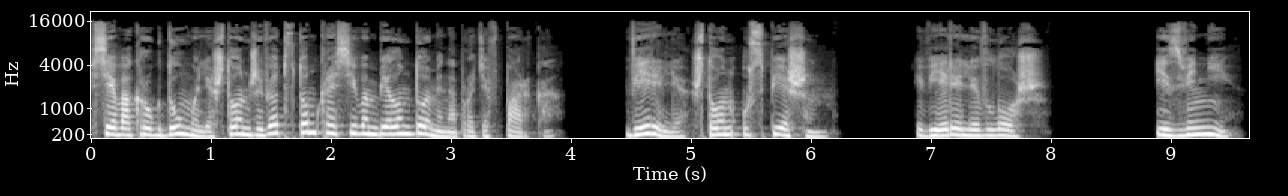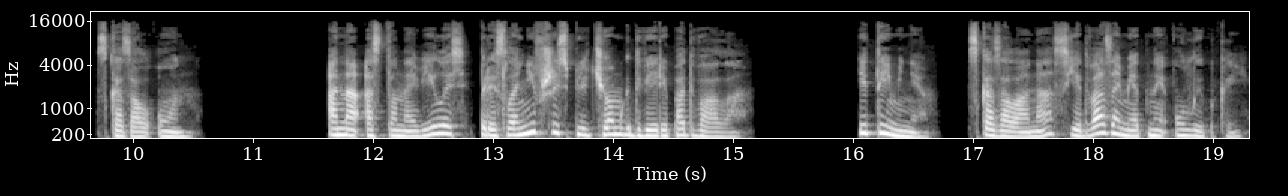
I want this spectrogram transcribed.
Все вокруг думали, что он живет в том красивом белом доме напротив парка. Верили, что он успешен. Верили в ложь. «Извини», — сказал он. Она остановилась, прислонившись плечом к двери подвала. «И ты меня», — сказала она с едва заметной улыбкой.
